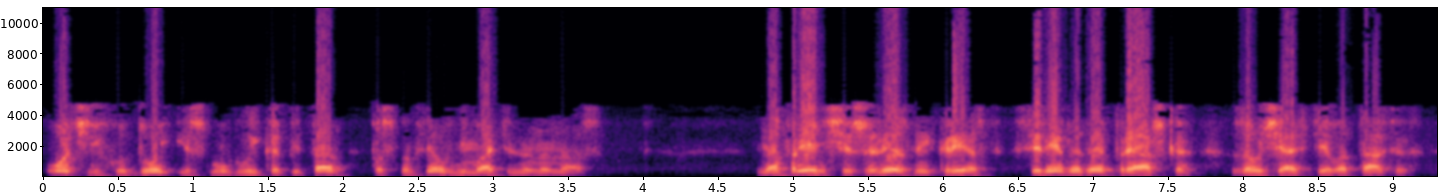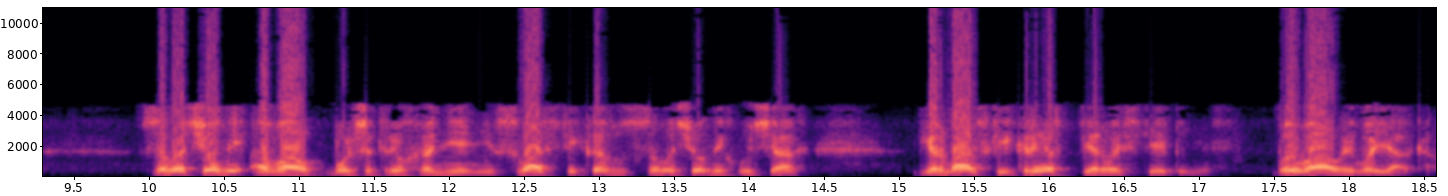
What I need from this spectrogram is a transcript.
Очень худой и смуглый капитан посмотрел внимательно на нас. На френче железный крест, серебряная пряжка за участие в атаках, золоченый овал, больше трех ранений, свастика в золоченых лучах, германский крест первой степени. Бывалый вояка.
